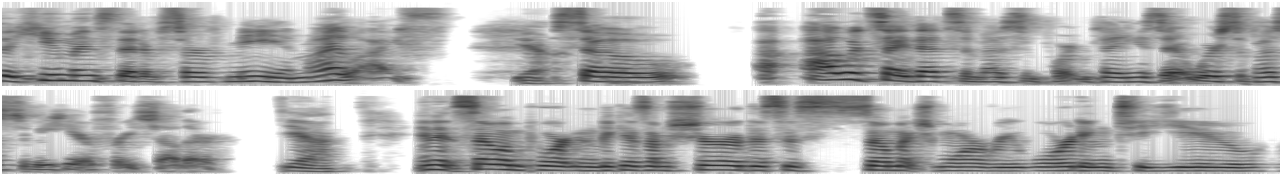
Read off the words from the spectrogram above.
the humans that have served me in my life. Yeah. So i would say that's the most important thing is that we're supposed to be here for each other. Yeah. And it's so important because i'm sure this is so much more rewarding to you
